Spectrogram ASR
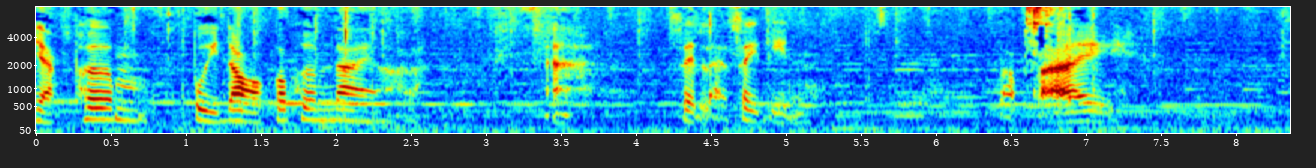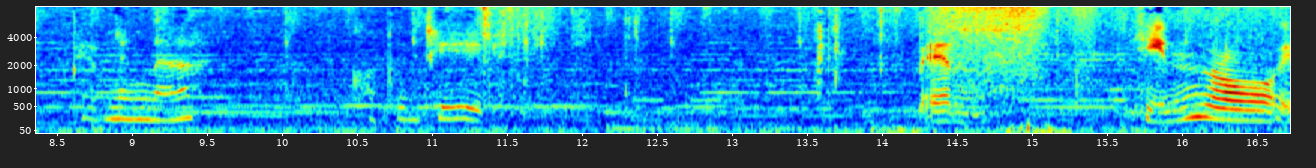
อยากเพิ่มปุ๋ยดอกก็เพิ่มได้นะคะอะ เสร็จแล้วใส่ดิน ต่อไปแป๊บนึงนะ ขอพื้นที่ เป็นหินโรย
